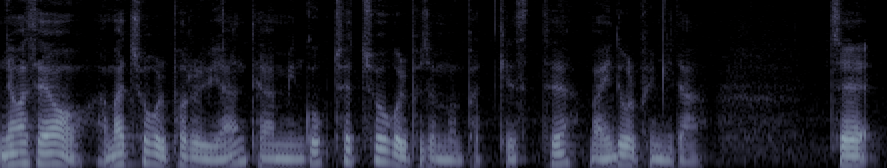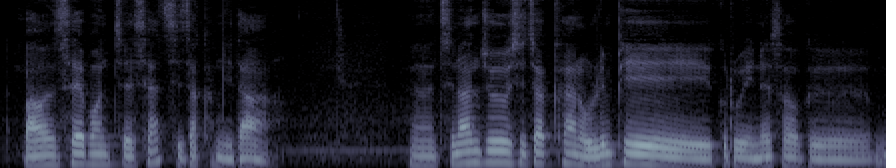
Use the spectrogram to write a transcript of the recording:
안녕하세요. 아마추어 골퍼를 위한 대한민국 최초 골프 전문 팟캐스트 마인드 골프입니다. 제 43번째 샷 시작합니다. 어, 지난주 시작한 올림픽으로 인해서 그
